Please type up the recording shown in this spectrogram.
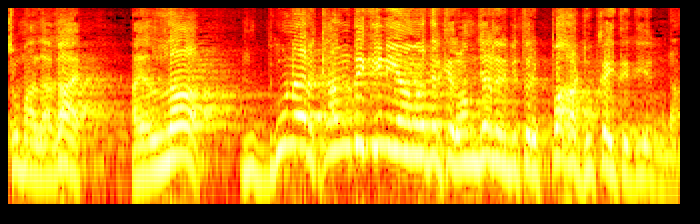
চুমা লাগায়। আয় আল্লাহ গুনার কান্দিকে নিয়ে আমাদেরকে রমজানের ভিতরে পা ঢুকাইতে দিয়েন না।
